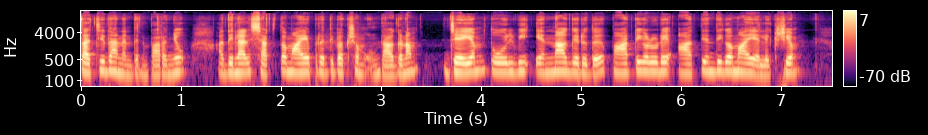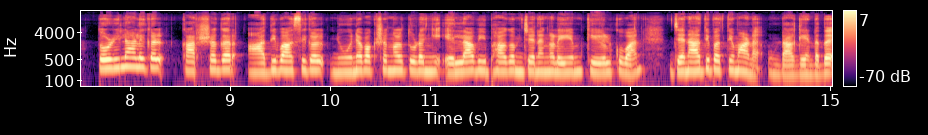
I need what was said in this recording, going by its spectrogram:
സച്ചിദാനന്ദൻ പറഞ്ഞു. അതിനാൽ ശക്തമായ പ്രതിപക്ഷം ഉണ്ടാകണം. ജയം തോൽവി എന്നാകരുത് പാർട്ടികളുടെ ആത്യന്തികമായ ലക്ഷ്യം. തൊഴിലാളികൾ കർഷകർ ആദിവാസികൾ ന്യൂനപക്ഷങ്ങൾ തുടങ്ങി എല്ലാ വിഭാഗം ജനങ്ങളെയും കേൾക്കുവാൻ ജനാധിപത്യമാണ് ഉണ്ടാകേണ്ടത്.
